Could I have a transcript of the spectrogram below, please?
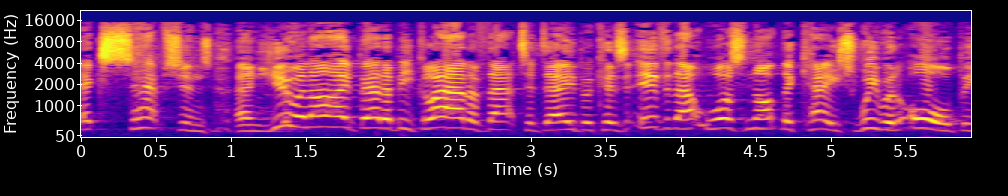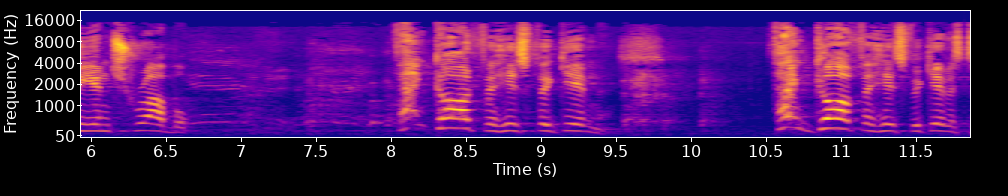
exceptions. And you and I better be glad of that today because if that was not the case, we would all be in trouble. Thank God for His forgiveness. Thank God for His forgiveness.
